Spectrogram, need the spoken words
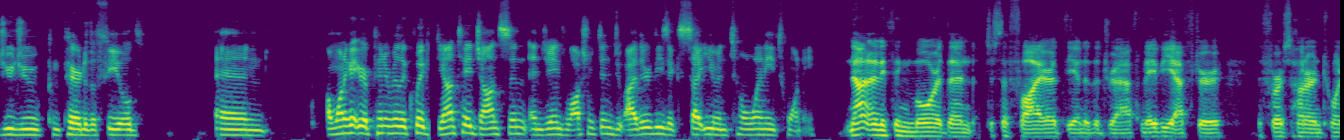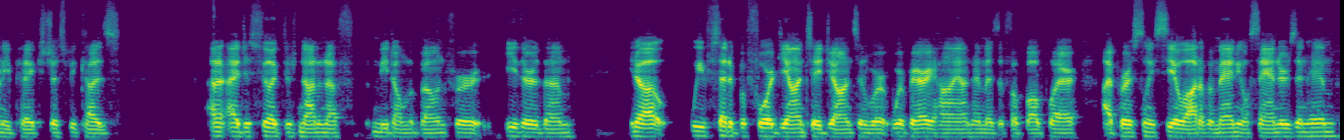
Juju compared to the field. And I want to get your opinion really quick. Diontae Johnson and James Washington, do either of these excite you in 2020? Not anything more than just a flyer at the end of the draft, maybe after the first 120 picks, just because I, I just feel like there's not enough meat on the bone for either of them. You know, we've said it before Diontae Johnson, we're, we're very high on him as a football player. I personally see a lot of Emmanuel Sanders in him,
